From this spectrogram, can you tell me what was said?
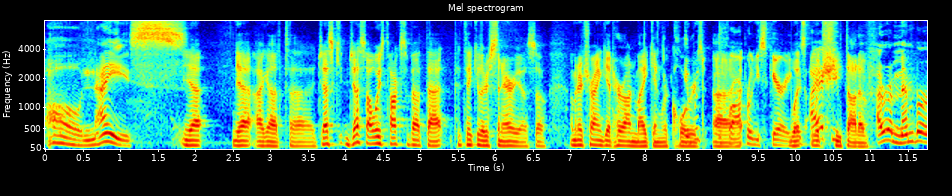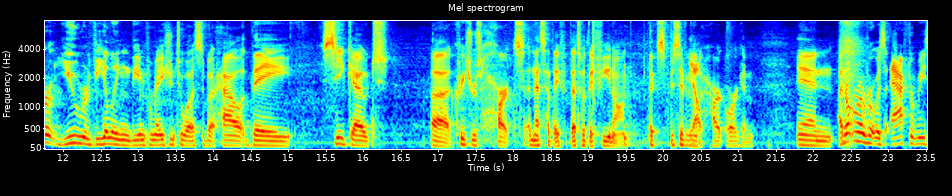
Oh, nice. Yeah, yeah. I got uh, Jess. Jess always talks about that particular scenario, so I'm going to try and get her on mic and It record was uh, properly scary. what, what actually, she thought of. I remember you revealing the information to us about how they seek out uh, creatures' hearts, and that's how they that's what they feed on, like specifically Yep. the heart organ. And I don't remember if it was after we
